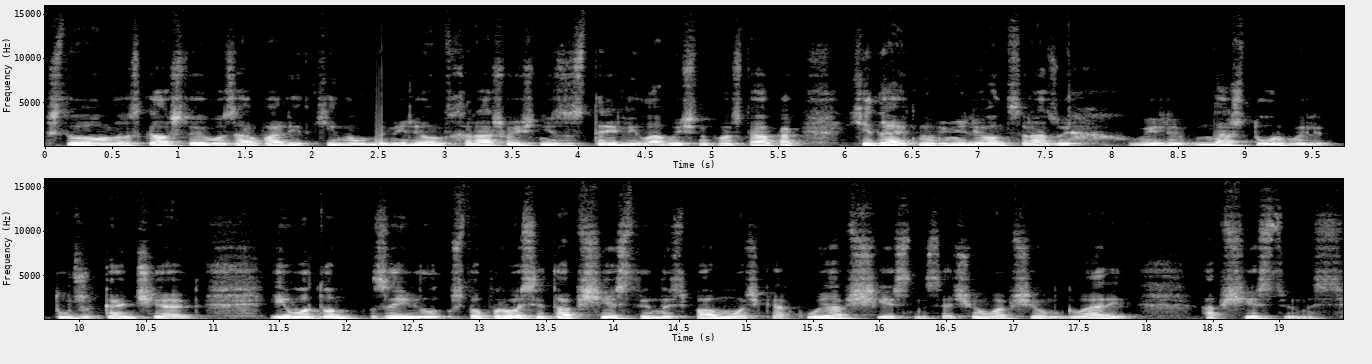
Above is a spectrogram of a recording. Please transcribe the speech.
Что он рассказал, что его замполит кинул на миллион, хорошо еще не застрелил. Обычно после того, как кидают на миллион, сразу их или на штурм, или тут же кончают. И вот он заявил, что просит общественность помочь. Какую общественность? О чем вообще он говорит? Общественность.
